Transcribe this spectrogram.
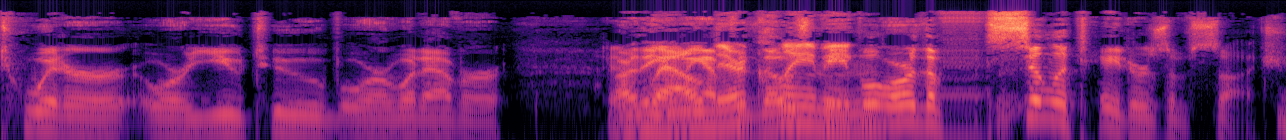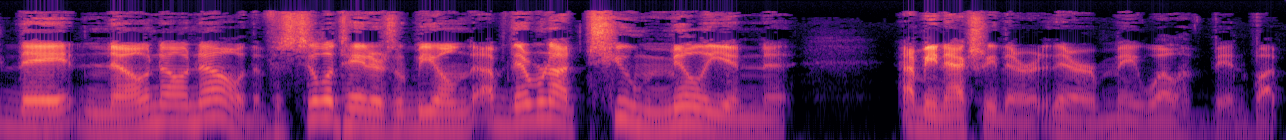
Twitter or YouTube or whatever? Are they Well, going after those claiming- people or the facilitators of such? They no no no. The facilitators would be on. uh, There were not two million. I mean, actually, there there may well have been, but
